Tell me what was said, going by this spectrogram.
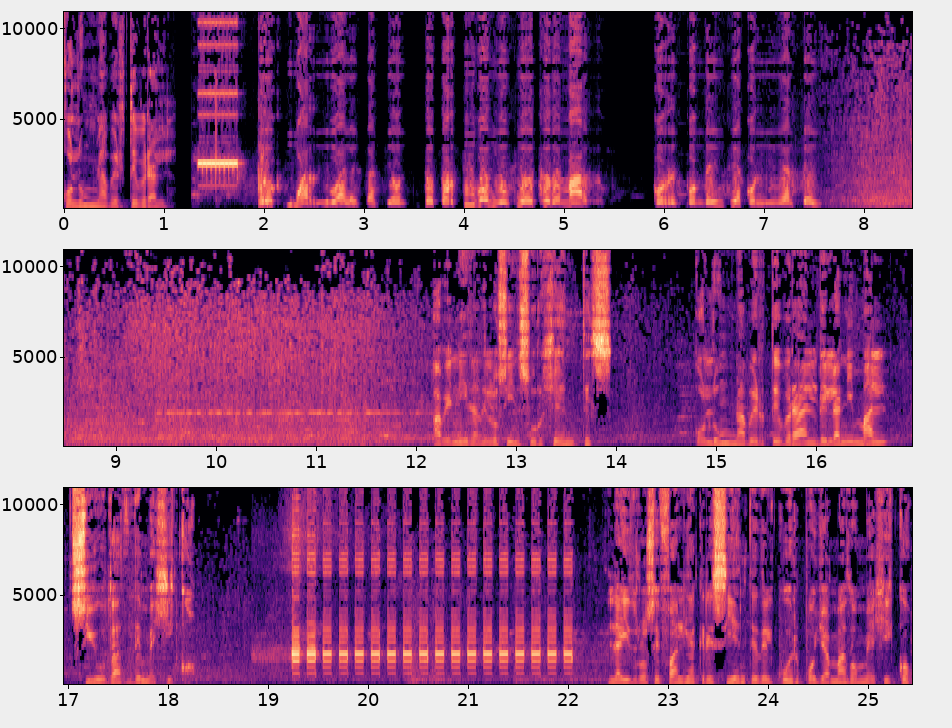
Columna vertebral. Próximo arribo a la estación Deportivo 18 de marzo. Correspondencia con línea 6. Avenida de los Insurgentes. Columna vertebral del animal Ciudad de México. La hidrocefalia creciente del cuerpo llamado México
